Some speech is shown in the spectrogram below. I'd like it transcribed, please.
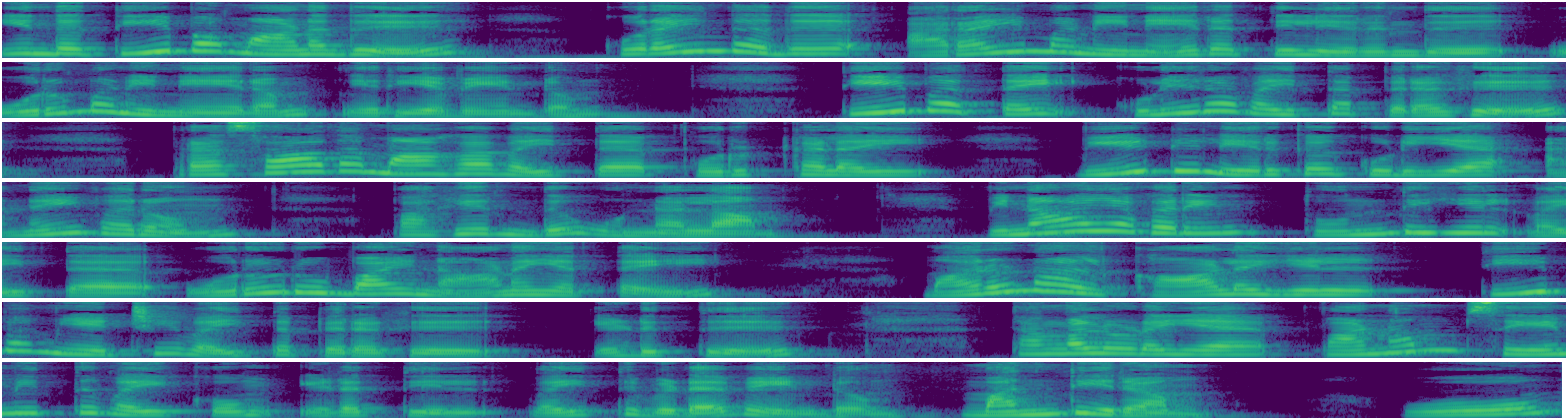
இந்த தீபமானது குறைந்தது அரை மணி நேரத்தில் இருந்து ஒரு மணி நேரம் எரிய வேண்டும். தீபத்தை குளிர வைத்த பிறகு பிரசாதமாக வைத்த பொருட்களை வீட்டில் இருக்கக்கூடிய அனைவரும் பகிர்ந்து உண்ணலாம். விநாயகரின் தொந்தியில் வைத்த ஒரு ரூபாய் நாணயத்தை மறுநாள் காலையில் தீபம் ஏற்றி வைத்த பிறகு எடுத்து தங்களுடைய பணம் சேமித்து வைக்கும் இடத்தில் வைத்துவிட வேண்டும். மந்திரம் ஓம்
